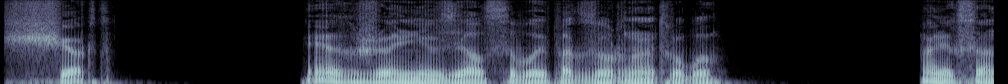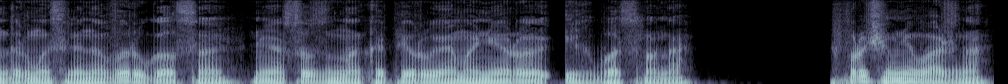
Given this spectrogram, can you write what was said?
Черт. Эх, жаль, не взял с собой подзорную трубу. Александр мысленно выругался, неосознанно копируя манеру их боцмана. Впрочем, неважно.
